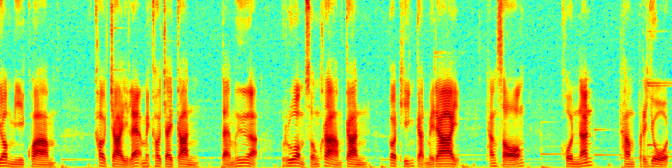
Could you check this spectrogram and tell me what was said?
ย่อมมีความเข้าใจและไม่เข้าใจกัน แต่เมื่อร่วมสงครามกันก็ทิ้งกันไม่ได้ ทั้งสองคนนั้นทำประโยชน์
